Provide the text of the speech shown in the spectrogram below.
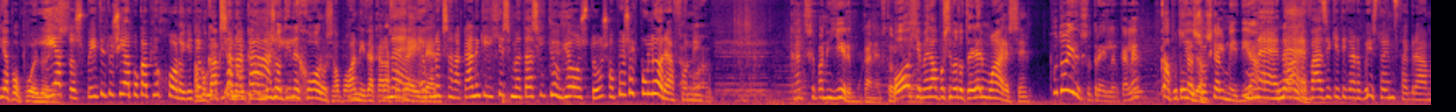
Τι από πού εννοείς; Ή από το σπίτι τους ή από κάποιο χώρο. Γιατί Από έχουν κάποιο ξανακάνει. Νομίζω ότι είναι χώρος από αν είδα καλά ναι, στο τρέιλερ. έχουν ξανακάνει και είχε συμμετάσχει και ο γιος τους, ο οποίος έχει πολύ ωραία φωνή. Κάτι σε πανηγύρι μου κάνει αυτό. Όχι, λοιπόν. εμένα όπως είπα το τρέιλερ μου άρεσε. Πού το είδες το τρέιλερ, καλέ; Κάπου το Στα είδα. social media. Ναι, Ναι. το ανεβάζει και τη γαρμπή στο Instagram.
